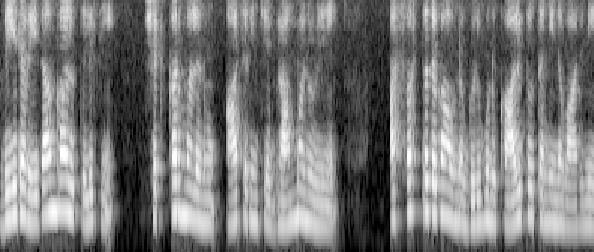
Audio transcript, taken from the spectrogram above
వేద వేదాంగాలు తెలిసి షట్కర్మలను ఆచరించే బ్రాహ్మణుడిని అస్వస్థతగా ఉన్న గురువును కాలితో తన్నిన వారిని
